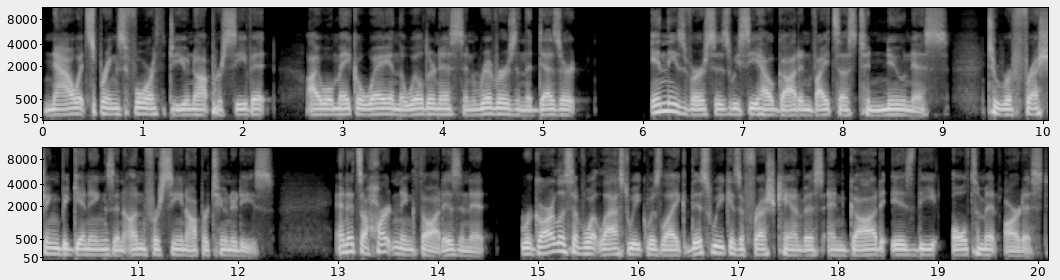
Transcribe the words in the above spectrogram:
Now it springs forth. Do you not perceive it? I will make a way in the wilderness and rivers in the desert. In these verses, we see how God invites us to newness, to refreshing beginnings and unforeseen opportunities. And it's a heartening thought, isn't it? Regardless of what last week was like, this week is a fresh canvas, and God is the ultimate artist.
